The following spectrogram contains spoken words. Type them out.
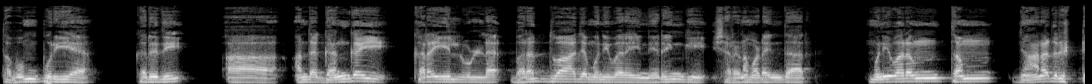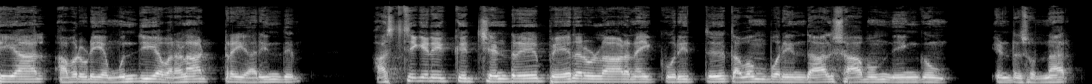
தவம் புரிய கருதி அந்த கங்கை கரையில் உள்ள பரத்வாஜ முனிவரை நெருங்கி சரணமடைந்தார். முனிவரும் தம் ஞானதிருஷ்டியால் அவருடைய முந்திய வரலாற்றை அறிந்து அஸ்திகிரிக்குச் சென்று பேரருளாளனை குறித்து தவம் புரிந்தால் சாபம் நீங்கும் என்று சொன்னார்.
